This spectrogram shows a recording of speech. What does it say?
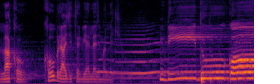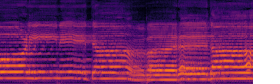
લાખો ખૂબ રાજી થઈને વ્યાલાજમાં લખ્યું. દીધું કોળીને ત્યાં વરદાન.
